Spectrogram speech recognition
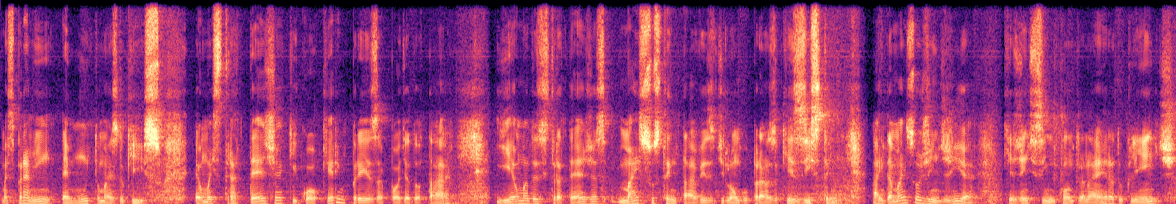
mas para mim é muito mais do que isso. É uma estratégia que qualquer empresa pode adotar e é uma das estratégias mais sustentáveis de longo prazo que existem, ainda mais hoje em dia dia que a gente se encontra na era do cliente,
